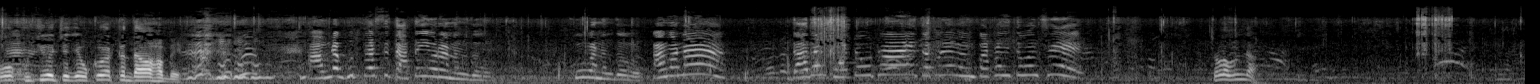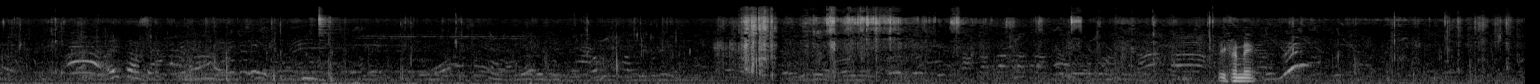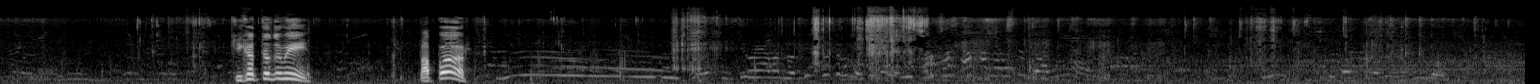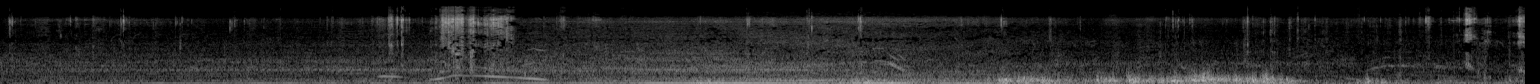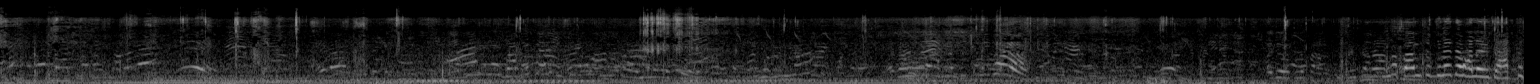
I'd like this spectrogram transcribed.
ও খুশি হচ্ছে যে ওকেও একটা দেওয়া হবে। আমরা ঘুরতে আসছি তাতেই ওর আনন্দ। খুব আনন্দ। আমার না দাদার ফটো উঠায় তারপরে পাঠা দিতে বলছে। চলো বৃন্দা। এখানে কি খাচ্ছ তুমি? পাপড়?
